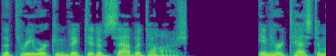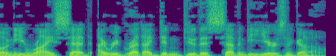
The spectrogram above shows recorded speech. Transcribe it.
the three were convicted of sabotage. In her testimony Rice said, I regret I didn't do this 70 years ago.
